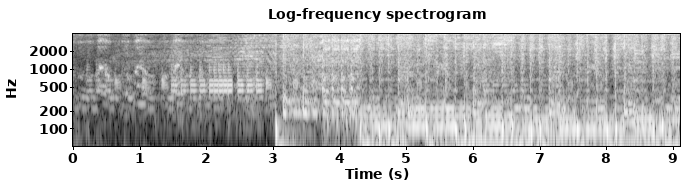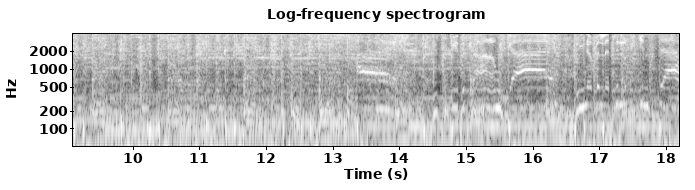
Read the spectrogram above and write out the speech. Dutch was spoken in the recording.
shine.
